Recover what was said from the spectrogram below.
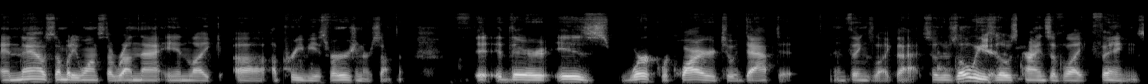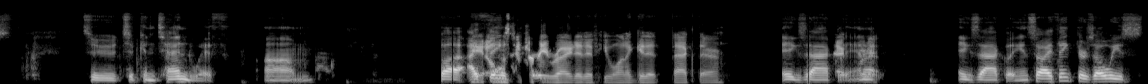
and now somebody wants to run that in like uh, a previous version or something it, there is work required to adapt it and things like that. So there's always those kinds of like things to to contend with. Um, but I think almost have to rewrite it if you want to get it back there. Exactly, and I, exactly, and so I think there's always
